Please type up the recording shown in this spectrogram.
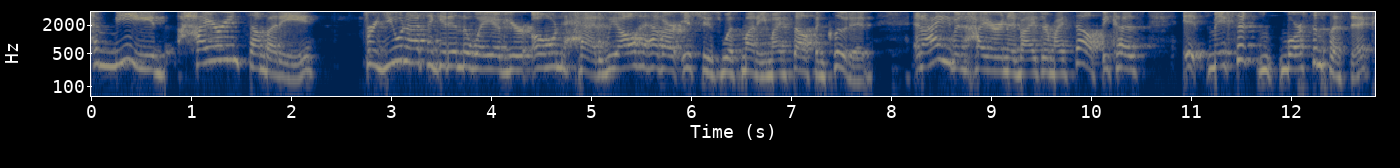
to me, hiring somebody for you not to get in the way of your own head. We all have our issues with money, myself included. And I even hire an advisor myself because it makes it more simplistic.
